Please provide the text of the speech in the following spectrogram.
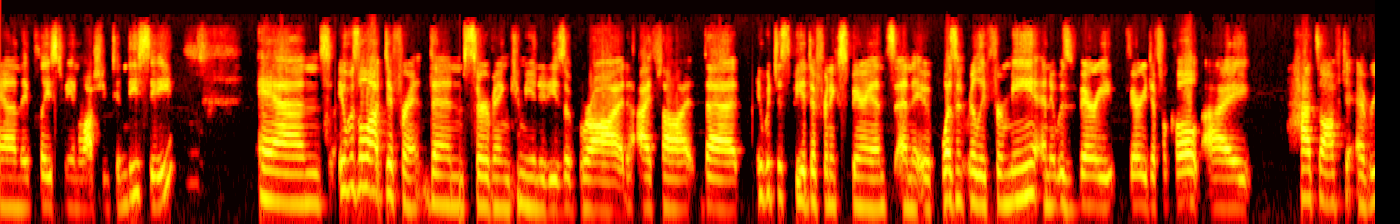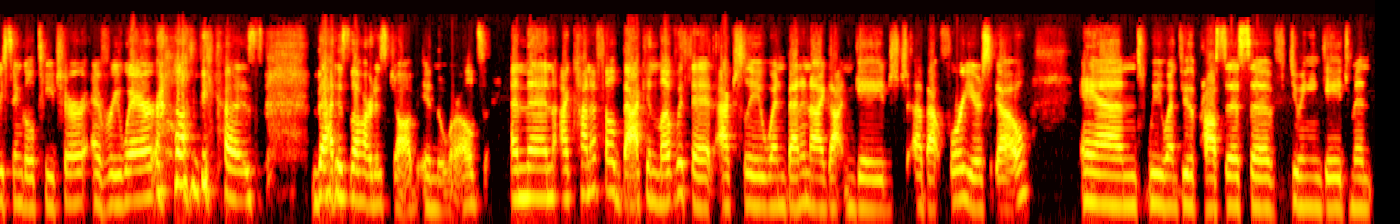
and they placed me in Washington D.C. And it was a lot different than serving communities abroad. I thought that it would just be a different experience, and it wasn't really for me. And it was very, very difficult. I hats off to every single teacher everywhere because that is the hardest job in the world. And then I kind of fell back in love with it actually when Ben and I got engaged about four years ago. And we went through the process of doing engagement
